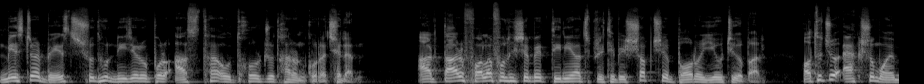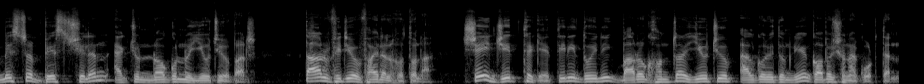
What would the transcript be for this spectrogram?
মিস্টার বিস্ট শুধু নিজের উপর আস্থা ও ধৈর্য ধারণ করেছিলেন। আর তার ফলাফল হিসেবে তিনি আজ পৃথিবীর সবচেয়ে বড় ইউটিউবার। অথচ একসময় মিস্টার বেস্ট ছিলেন একজন নগণ্য ইউটিউবার। তার ভিডিও ভাইরাল হতো না। সেই জিদ থেকে তিনি দৈনিক বারো ঘণ্টা ইউটিউব অ্যালগোরিদম নিয়ে গবেষণা করতেন।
